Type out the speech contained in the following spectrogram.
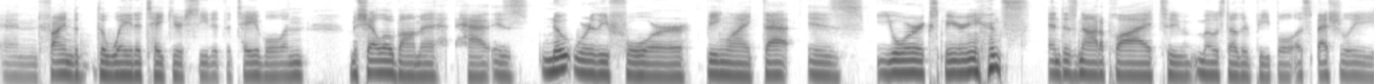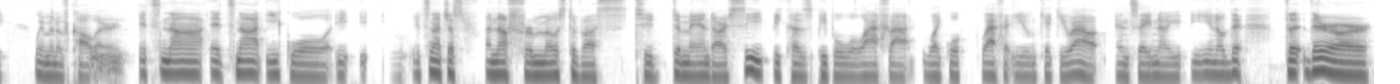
and find the way to take your seat at the table. And Michelle Obama ha- is noteworthy for being like that is your experience and does not apply to most other people, especially women of color. Mhm. It's not it's not equal. It's not just enough for most of us to demand our seat because people will laugh at like will laugh at you and kick you out and say no you, you know there the, there are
